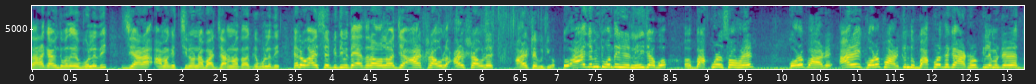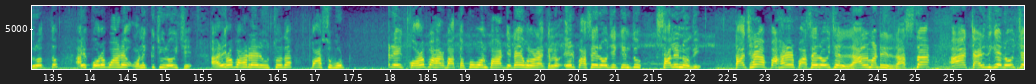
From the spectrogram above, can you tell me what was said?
তার আগে আমি তোমাদেরকে বলে দিই, যারা আমাকে চিনো না বা জানো না, তাদেরকে বলে দিই হ্যালো গাইস সে পৃথিবীতে এত রাহুল যে আরেক রাহুল, আরেক রাহুলের আরেকটা ভিডিও তো আজ আমি তোমাদেরকে নিয়ে যাব বাঁকুড়া শহরের করো পাহাড়ে। আর এই করো পাহাড় কিন্তু বাঁকুড়া থেকে আঠারো কিলোমিটারের দূরত্ব। আর এই করো পাহাড়ে অনেক কিছু রয়েছে। আর এই করো পাহাড়ের উচ্চতা পাঁচশো ফুট। এই করো পাহাড় বা তপবন পাহাড় যেটাই বলো না কেন, এর পাশেই রয়েছে কিন্তু শালী নদী। তাছাড়া পাহাড়ের পাশে রয়েছে লাল মাটির রাস্তা, আর চারিদিকে রয়েছে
